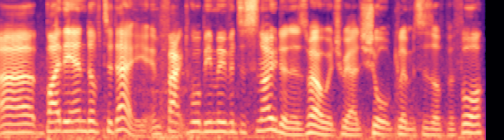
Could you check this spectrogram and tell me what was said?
uh, by the end of today. In fact, we'll be moving to Snowden as well, which we had short glimpses of before,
